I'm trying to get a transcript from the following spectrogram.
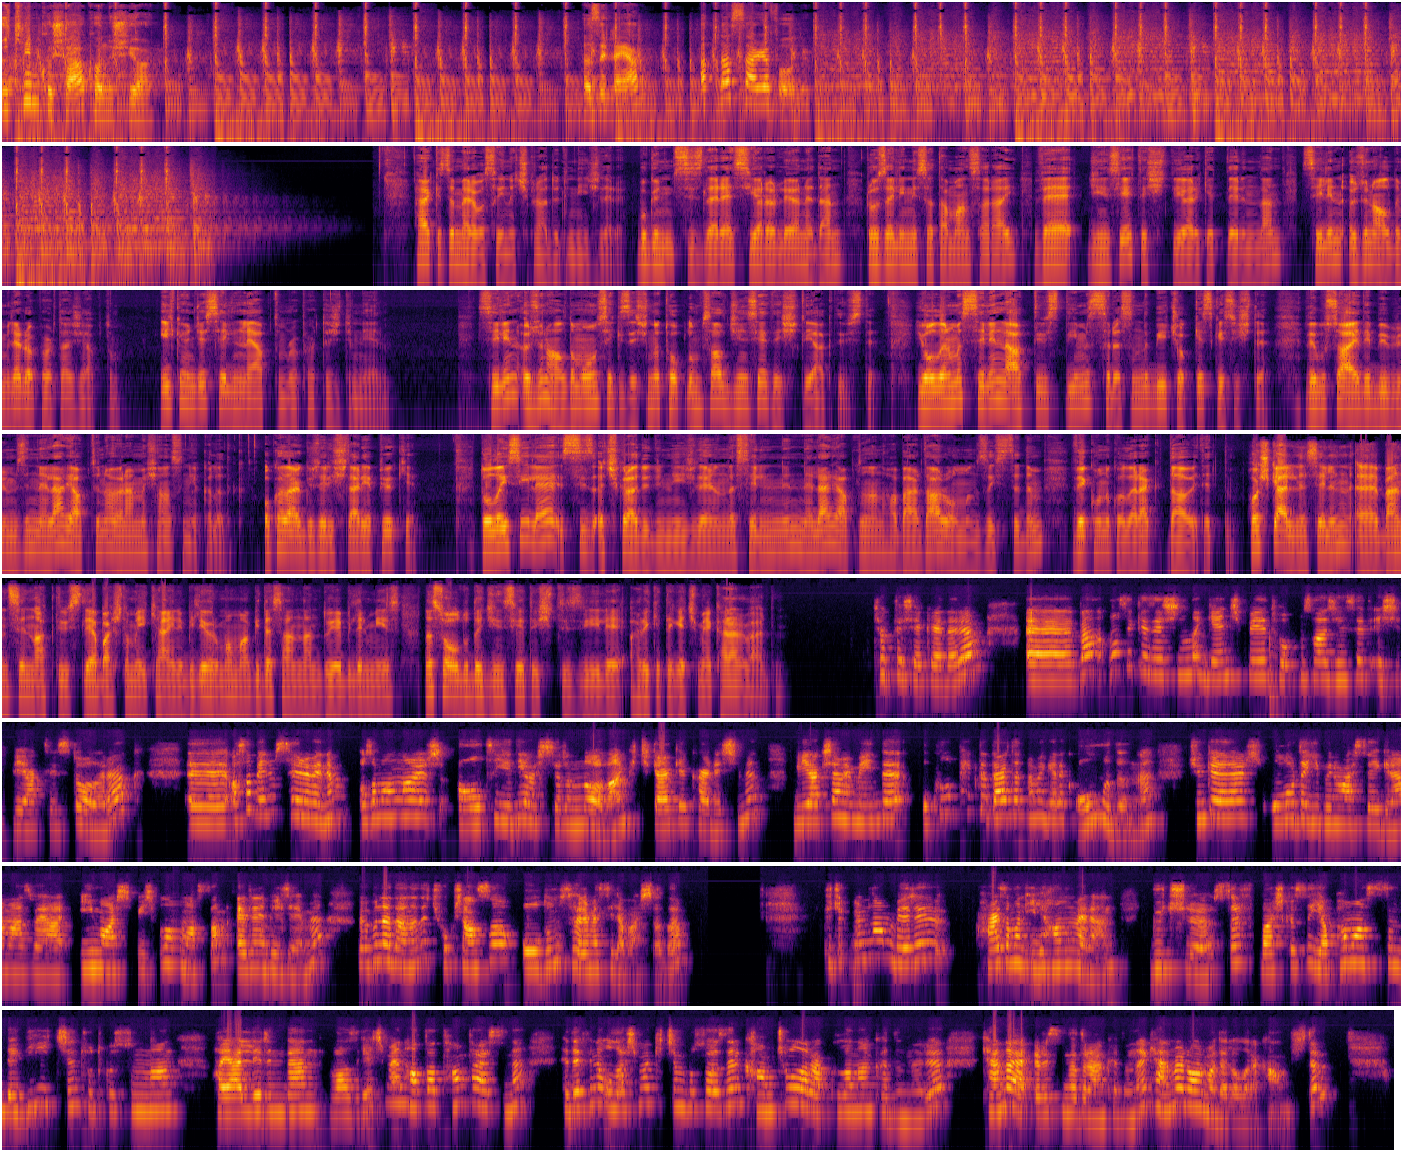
İklim Kuşağı konuşuyor. Hazırlayan Atlas Sarrafoğlu. Herkese merhaba sayın Açık Radyo dinleyicileri. Bugün sizlere Sierra Leone'den Rosalie Nisa Mansaray ve cinsiyet eşitliği hareketlerinden Selin Özün Aldım ile röportaj yaptım. İlk önce Selin'le yaptım röportajı dinleyelim. Selin Özün Aldım 18 yaşında toplumsal cinsiyet eşitliği aktivisti. Yollarımız Selin'le aktivistliğimiz sırasında birçok kez kesişti ve bu sayede birbirimizin neler yaptığını öğrenme şansını yakaladık. O kadar güzel işler yapıyor ki. Dolayısıyla siz Açık Radyo dinleyicilerinin Selin'in neler yaptığından haberdar olmanızı istedim ve konuk olarak davet ettim. Hoş geldin Selin. Ee, ben senin aktivistliğe başlama hikayeni biliyorum ama bir de senden duyabilir miyiz? Nasıl oldu da cinsiyet eşitsizliğiyle harekete geçmeye karar verdin? Çok teşekkür ederim. Ee, ben 18 yaşında genç bir toplumsal cinsiyet eşitliği aktivisti olarak ee, aslında benim serüvenim o zamanlar 6-7 yaşlarında olan küçük erkek kardeşimin bir akşam yemeğinde okulu pek de dert etmeme gerek olmadığını çünkü eğer olur da iyi bir üniversiteye giremez veya iyi maaşlı bir iş bulamazsam evlenebileceğimi ve bu nedenle de çok şanslı olduğumu söylemesiyle başladı. Küçüklüğümden beri her zaman ilham veren, güçlü, sırf başkası yapamazsın dediği için tutkusundan, hayallerinden vazgeçmeyen hatta tam tersine hedefine ulaşmak için bu sözleri kamçı olarak kullanan kadınları, kendi ayakları üstünde duran kadınları kendime rol model olarak almıştım.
